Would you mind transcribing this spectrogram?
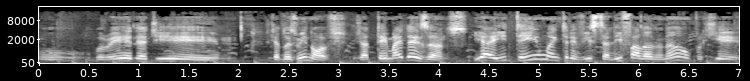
o, Blu-ray ele é de. Que é 2009. Já tem mais 10 anos. E aí tem uma entrevista ali falando, não, porque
